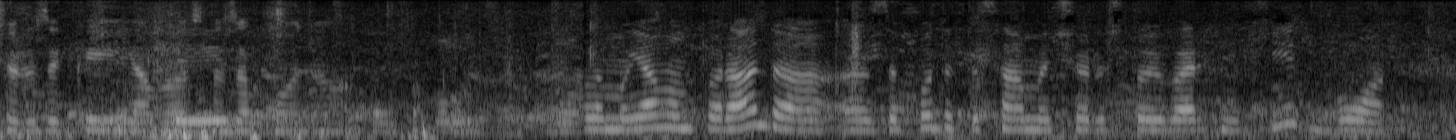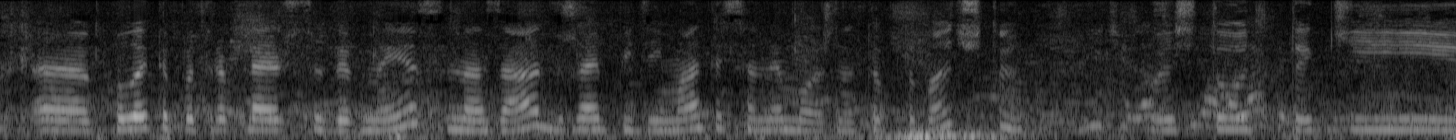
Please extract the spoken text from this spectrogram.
через який я власне заходила. Але моя вам порада е, заходити саме через той верхній вхід, бо коли ти потрапляєш сюди вниз, назад вже підійматися не можна. Тобто, бачите, ось тут такі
